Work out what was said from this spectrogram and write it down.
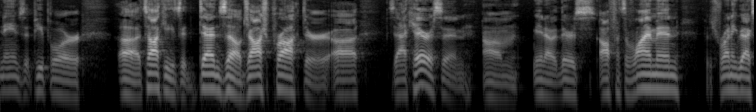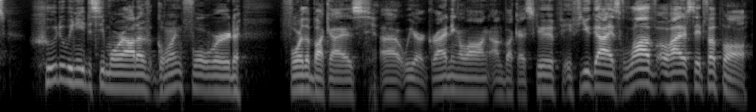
names that people are uh, talking. Is it Denzel, Josh Proctor, uh, Zach Harrison? Um, you know, there's offensive linemen, there's running backs. Who do we need to see more out of going forward for the Buckeyes? Uh, we are grinding along on Buckeye Scoop. If you guys love Ohio State football,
